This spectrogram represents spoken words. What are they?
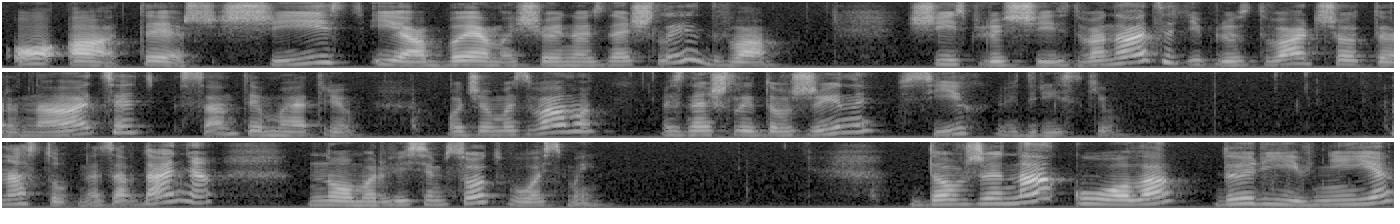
ОА теж 6, і АБ ми щойно знайшли 2. 6 плюс 6 12 і плюс 2 14 сантиметрів. Отже, ми з вами знайшли довжини всіх відрізків. Наступне завдання номер 808. Довжина кола дорівнює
